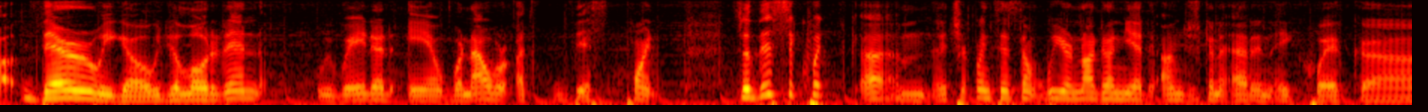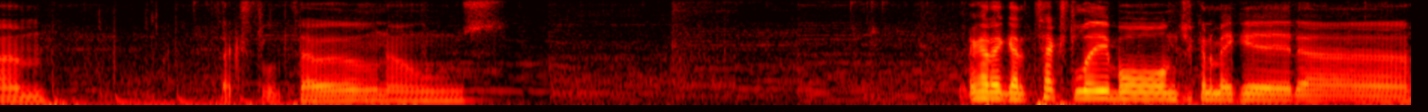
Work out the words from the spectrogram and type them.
Uh, there we go. We just loaded in. We waited. And we're now we're at this point. So this is a quick um, a checkpoint system. We are not done yet. I'm just gonna add in a quick um, text nose. I gotta get a text label. I'm just gonna make it uh,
